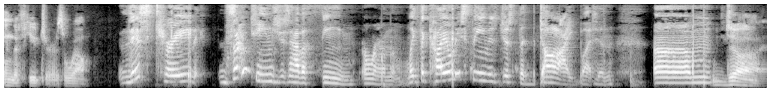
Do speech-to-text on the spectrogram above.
in the future as well. this trade. Some teams just have a theme around them. Like the Coyotes theme is just the die button. Um, Die.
